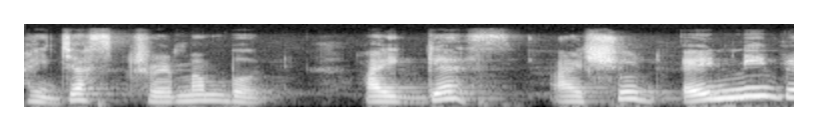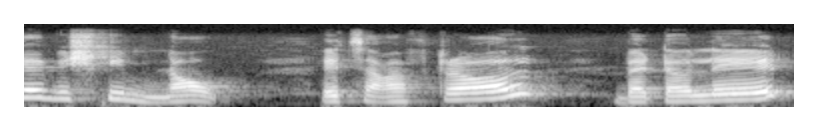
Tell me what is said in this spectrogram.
I just remembered. I guess I should anyway wish him now. It's after all better late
